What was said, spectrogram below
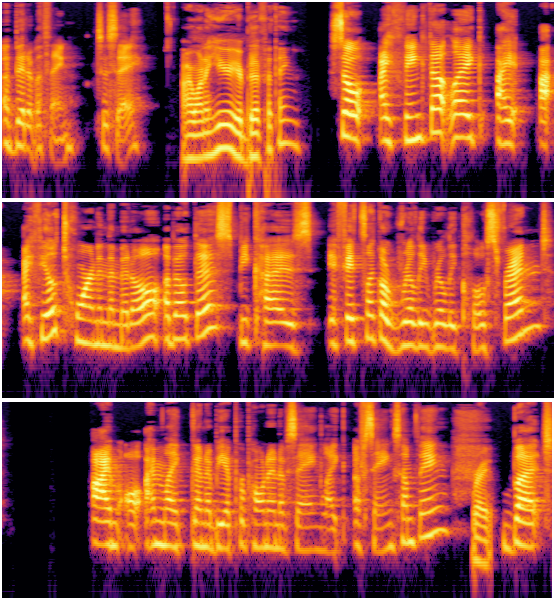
a bit of a thing to say. I want to hear your bit of a thing. So I think that like I, I I feel torn in the middle about this because if it's like a really really close friend, I'm all, I'm like gonna be a proponent of saying like of saying something. Right. But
